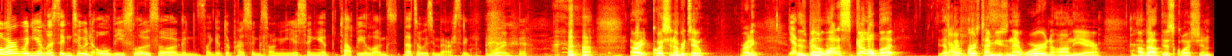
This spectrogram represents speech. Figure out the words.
or when you're listening to an oldie slow song and it's like a depressing song and you're singing at the top of your lungs. That's always embarrassing. Right. All right, question number two. Ready? Yep. There's been a lot of scuttlebutt. That's my first time using that word on the air about this question.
